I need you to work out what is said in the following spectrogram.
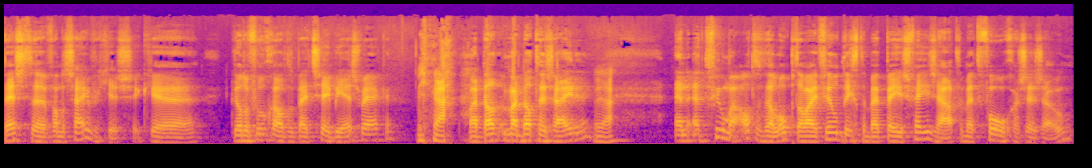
best eh, van de cijfertjes. Ik, eh, ik wilde vroeger altijd bij het CBS werken. Ja, Maar dat, maar dat terzijde. ja. En het viel me altijd wel op dat wij veel dichter bij PSV zaten met volgers en zo.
